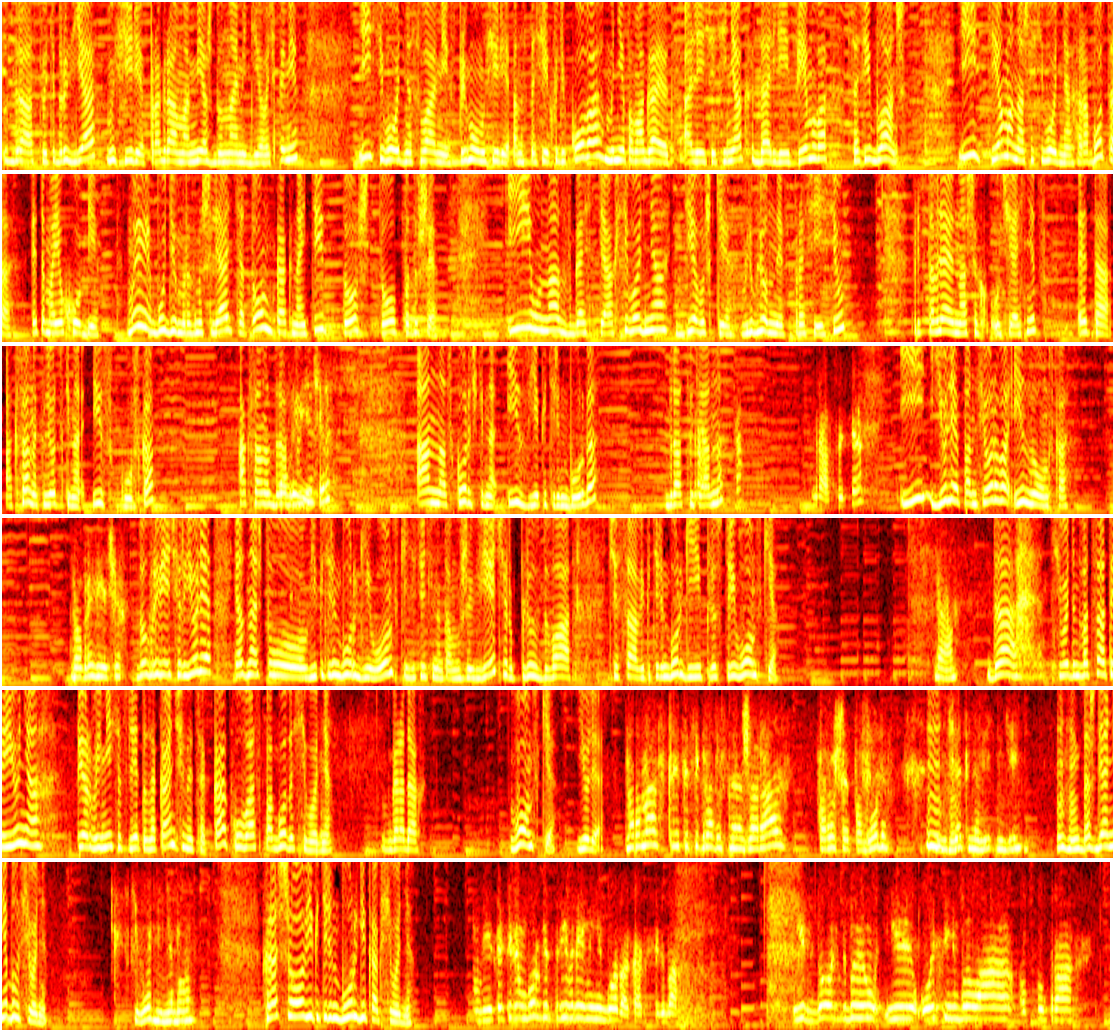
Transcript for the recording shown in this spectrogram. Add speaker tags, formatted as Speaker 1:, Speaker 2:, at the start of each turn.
Speaker 1: Здравствуйте, друзья! В эфире программа «Между нами девочками». И сегодня с вами в прямом эфире Анастасия Худякова. Мне помогают Олеся Синяк, Дарья Ефремова, Софи Бланш. И тема наша сегодня – работа – это мое хобби. Мы будем размышлять о том, как найти то, что по душе. И у нас в гостях сегодня девушки, влюбленные в профессию. Представляю наших участниц. Это Оксана Клецкина из Курска. Оксана, здравствуйте.
Speaker 2: Добрый вечер.
Speaker 1: Анна Скорочкина из Екатеринбурга. Здравствуйте, Анна.
Speaker 2: Здравствуйте.
Speaker 1: И Юлия Панферова из Омска.
Speaker 2: Добрый вечер.
Speaker 1: Добрый вечер, Юлия. Я знаю, что в Екатеринбурге и Омске действительно там уже вечер, плюс два часа в Екатеринбурге и плюс три в Омске.
Speaker 2: Да.
Speaker 1: Да, сегодня 20 июня, первый месяц лета заканчивается. Как у вас погода сегодня в городах? В Омске, Юлия.
Speaker 2: Но у нас 30-градусная жара, хорошая погода,
Speaker 1: Мгм.
Speaker 2: замечательный летний день.
Speaker 1: Мгм. Дождя не было сегодня?
Speaker 2: Сегодня не было.
Speaker 1: Хорошо, в Екатеринбурге как сегодня?
Speaker 3: В Екатеринбурге три времени года, как всегда. И дождь был, и осень была с утра,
